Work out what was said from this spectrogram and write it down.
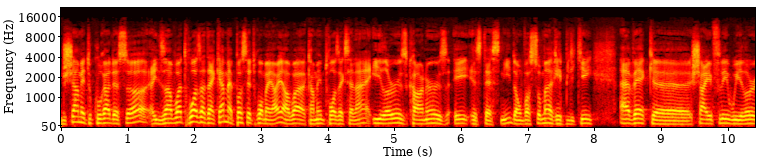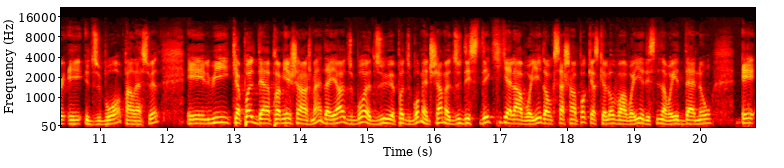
Duchamp est au courant de ça. Ils envoient trois attaquants, mais pas ces trois meilleurs. Ils envoient quand même trois excellents. Healers, Connors et Stesny. Donc, on va sûrement répliquer avec euh, Shifley, Wheeler et Dubois par la suite. Et lui, qui n'a pas le premier changement, d'ailleurs, Dubois a dû, pas Dubois, mais Duchamp a dû décider qui allait envoyer. Donc, sachant pas qu'est-ce que l'autre va envoyer, il a décidé d'envoyer Dano et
